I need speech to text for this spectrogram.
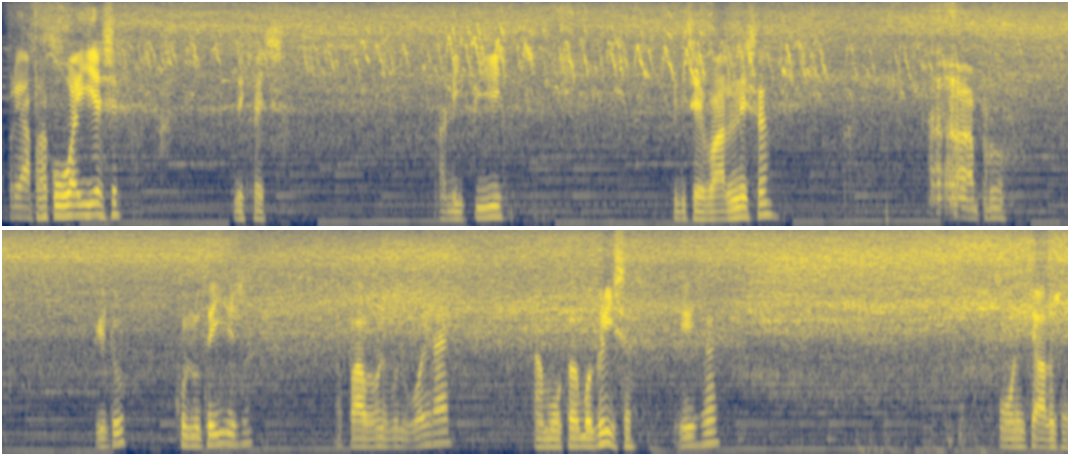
આપણે આપણા કૂવા આવી ગયા છે. દેખાય છે. આ ડીપી. પેલી છે વાલની છે. આપણું પેલું ખુલ્લું થઈ ગયું છે. આ પાવડું બધું હોય રહે આ મોટર બગડી છે. એ છે. પાણી ચાલુ છે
